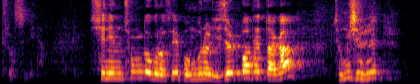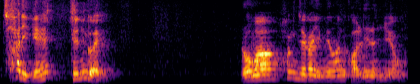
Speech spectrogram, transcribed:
들었습니다. 신임 총독으로서의 본분을 잊을 뻔했다가 정신을 차리게 된 거예요. 로마 황제가 임명한 관리는요,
